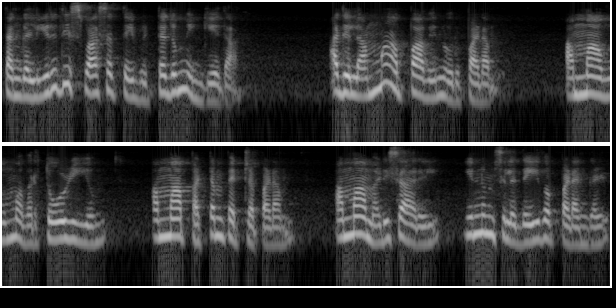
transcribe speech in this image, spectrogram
தங்கள் இறுதி சுவாசத்தை விட்டதும் இங்கேதான். அதில் அம்மா அப்பாவின் ஒரு படம். அம்மாவும் அவர் தோழியும் அம்மா பட்டம் பெற்ற படம் அம்மா மடிசாரில் இன்னும் சில தெய்வ படங்கள்.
